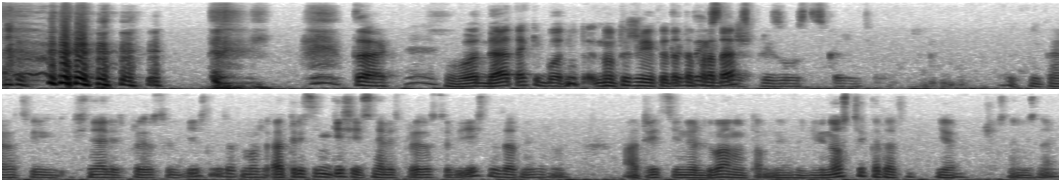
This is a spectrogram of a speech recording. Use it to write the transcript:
Так, Вот, да, так и будет. Ну, т- Ну, ты же ее когда-то продашь. с производства, скажите? Так, Мне кажется, и сняли с производства лет 10 назад, может. А 3010 сняли с производства лет 10 назад, наверное. А 3002, ну там, наверное, 90-е когда-то. Я, честно, не знаю.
